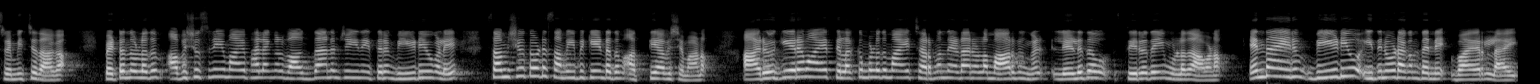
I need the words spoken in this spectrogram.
ശ്രമിച്ചതാകാം. പെട്ടെന്നുള്ളതും അവിശ്വസനീയമായ ഫലങ്ങൾ വാഗ്ദാനം ചെയ്യുന്ന ഇത്തരം വീഡിയോകളെ സംശയത്തോടെ സമീപിക്കേണ്ടതും അത്യാവശ്യമാണ്. ആരോഗ്യകരമായ തിളക്കമുള്ളതുമായ ചർമ്മം നേടാനുള്ള മാർഗങ്ങൾ ലളിതവും സ്ഥിരതയും ഉള്ളതാവണം. എന്തായാലും വീഡിയോ ഇതിനോടകം തന്നെ വൈറലായി.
